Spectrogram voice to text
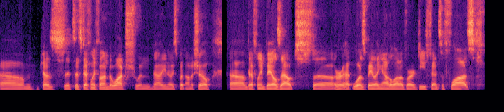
um, because it's it's definitely fun to watch when uh, you know he's putting on a show. Um, definitely bails out uh, or was bailing out a lot of our defensive flaws,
